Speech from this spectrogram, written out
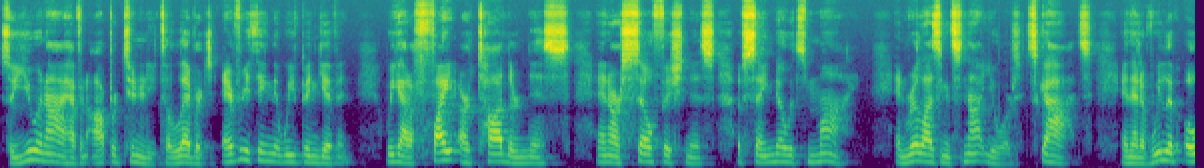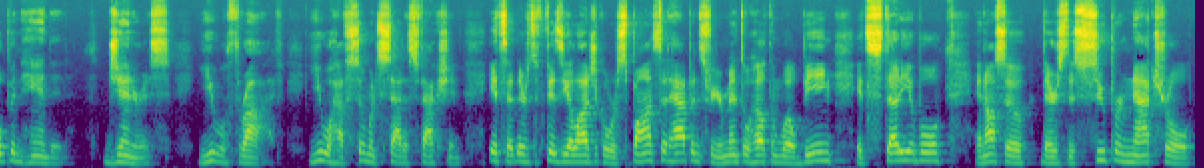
So you and I have an opportunity to leverage everything that we've been given. We got to fight our toddlerness and our selfishness of saying, no, it's mine and realizing it's not yours, it's God's. And that if we live open handed, generous, you will thrive. You will have so much satisfaction. It's a, there's a physiological response that happens for your mental health and well being. It's studyable. And also, there's this supernatural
